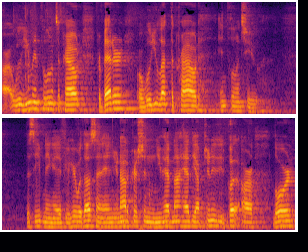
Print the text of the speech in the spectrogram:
Or will you influence a crowd for better, or will you let the crowd influence you? This evening, if you're here with us and you're not a Christian, you have not had the opportunity to put our Lord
